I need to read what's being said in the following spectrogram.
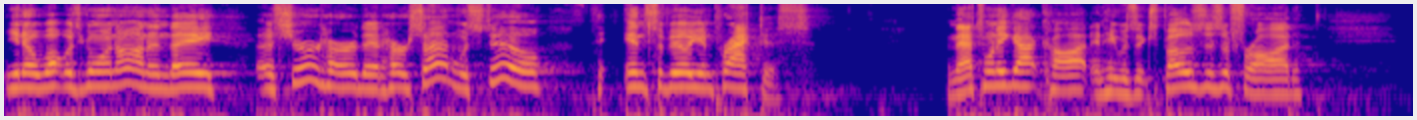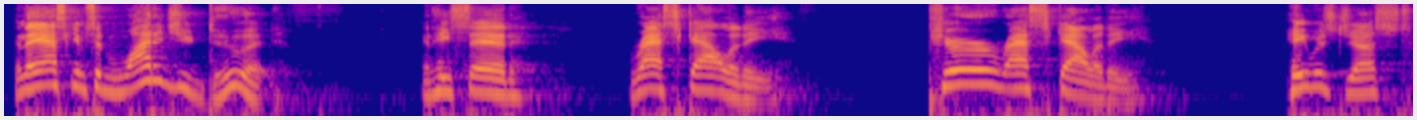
you know, what was going on. And they assured her that her son was still in civilian practice. And that's when he got caught and he was exposed as a fraud. And they asked him, said, Why did you do it? And he said, Rascality pure rascality. He was just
